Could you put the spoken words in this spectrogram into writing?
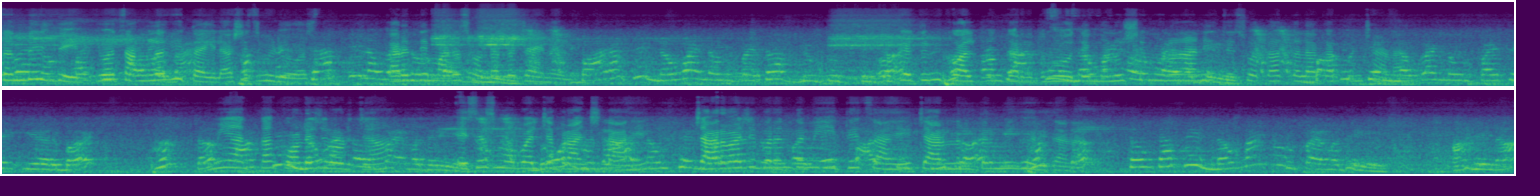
संदेश देईल किंवा चांगलं घेता येईल असेच व्हिडिओ असतात. कारण ते माझं स्वतःचं चॅनल आहे. ओके तुम्ही कॉल पण करतात हो ते मनुष्य म्हणून आणि ते स्वतः कलाकार पण छान मी आता कॉलेज रोडच्या एस एस मोबाईलच्या ब्रांचला आहे. चार वाजेपर्यंत मी इथेच आहे. चार नंतर मी घरी जाणार. चौदाशे नव्याण्णव रुपयामध्ये आहे ना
